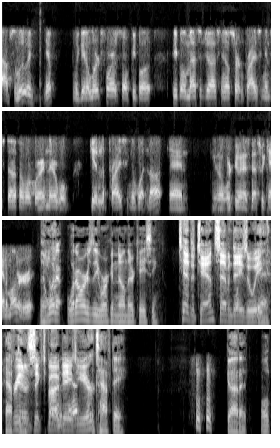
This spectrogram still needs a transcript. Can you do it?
Absolutely. Yep, we get alerts for it. So people people message us, you know, certain pricing and stuff, and when we're in there, we'll get in the pricing and whatnot, and you know, we're doing as best we can to monitor it. And what what hours are you working down there, Casey? 10 to 10, seven days a week, Yeah, half days. 365 days a year. It's half day. Got it. Well,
